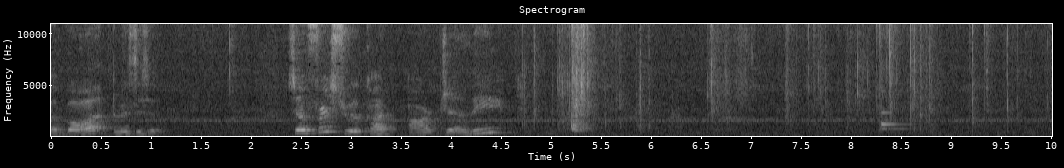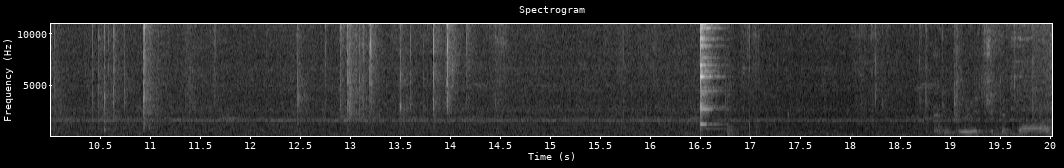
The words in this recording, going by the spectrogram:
a ball, and a scissor. So first we'll cut our jelly. Put it to the ball.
